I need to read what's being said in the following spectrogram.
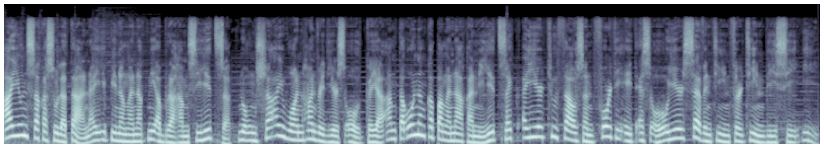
Ayon sa kasulatan ay ipinanganak ni Abraham si Yitzhak noong siya ay 100 years old kaya ang taon ng kapanganakan ni Yitzhak ay year 2048 SO year 1713 BCE.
